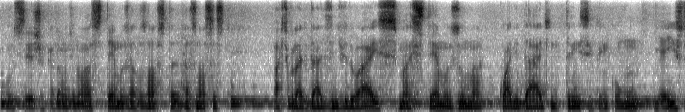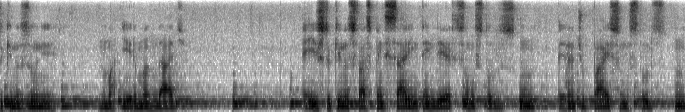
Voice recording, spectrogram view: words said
ou seja, cada um de nós temos as, nossas, as nossas particularidades individuais, mas temos uma qualidade intrínseca em comum e é isto que nos une numa irmandade. É isto que nos faz pensar e entender: somos todos um, perante o Pai somos todos um.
